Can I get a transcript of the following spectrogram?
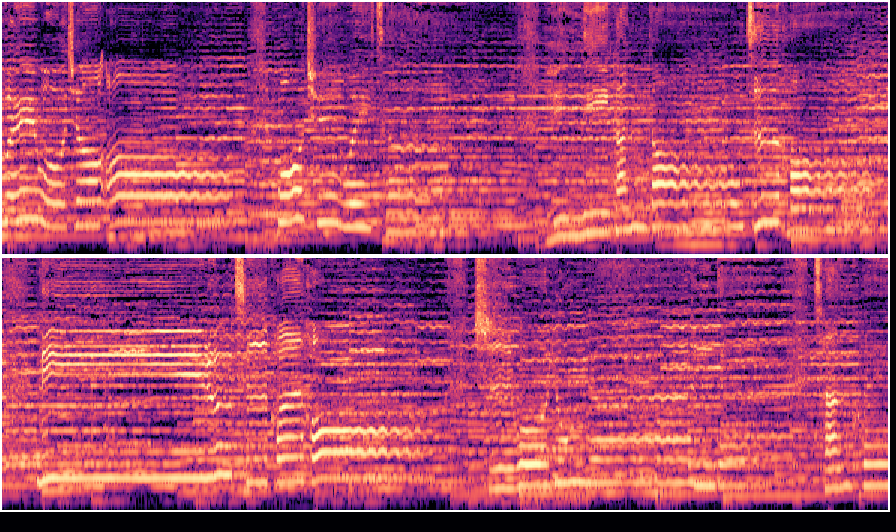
为我骄傲，我却未曾因你感到自豪。你如此。宽厚惭愧。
